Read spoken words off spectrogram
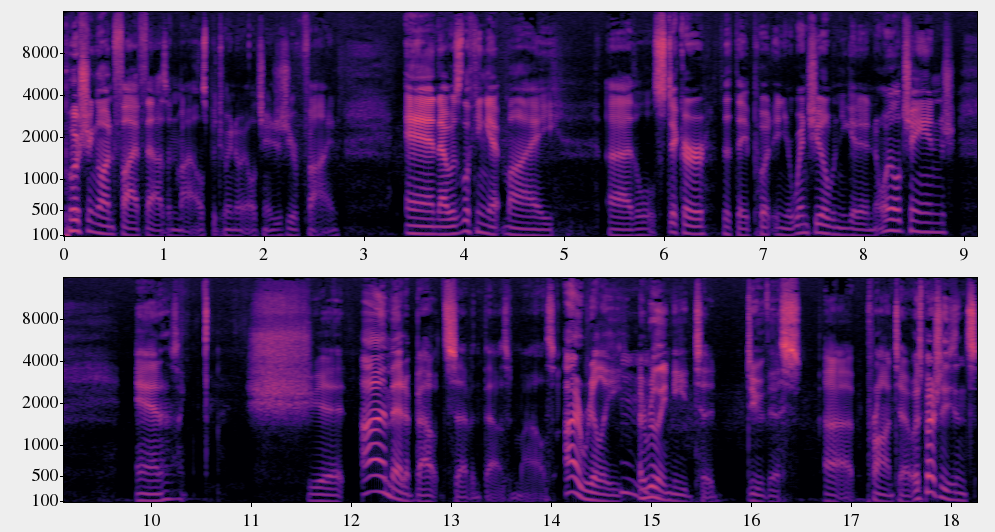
pushing on 5,000 miles between oil changes, you're fine. And I was looking at my uh, the little sticker that they put in your windshield when you get an oil change, and I was like, "Shit, I'm at about 7,000 miles. I really, I really need to do this uh, pronto, especially since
